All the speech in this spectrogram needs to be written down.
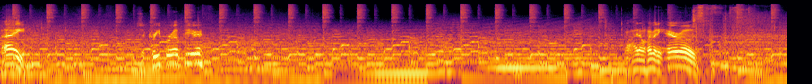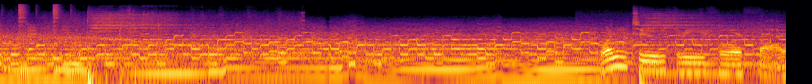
Hey! There's a creeper up here. Oh, I don't have any arrows. One, two, three, four, five,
